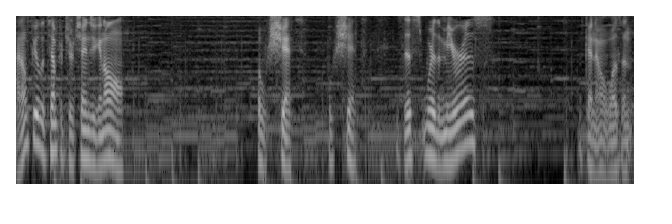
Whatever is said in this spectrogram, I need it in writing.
I don't feel the temperature changing at all. Oh shit. Oh shit. Is this where the mirror is? Okay, no it wasn't.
